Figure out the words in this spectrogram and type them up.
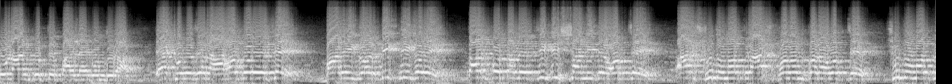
প্রণয়ন করতে পারে না বন্ধুরা। এখনও যারা আহত রয়েছে, বাড়িঘর বিক্রি করে তারপর তাদের চিকিৎসা নিতে হচ্ছে আর শুধুমাত্র আস্ফলন করা হচ্ছে, শুধুমাত্র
